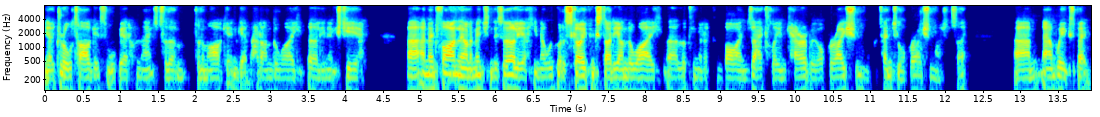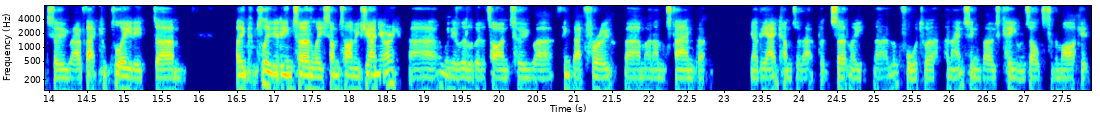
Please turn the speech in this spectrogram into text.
you know, drill targets we'll be able to announce to them to the market and get that underway early next year. Uh, and then finally, and I mentioned this earlier, you know, we've got a scoping study underway uh, looking at a combined Zackly and Caribou operation, potential operation, I should say. Um, and we expect to have that completed, um, I think completed internally sometime in January. Uh, we need a little bit of time to uh, think that through um, and understand the, you know, the outcomes of that, but certainly uh, look forward to uh, announcing those key results to the market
